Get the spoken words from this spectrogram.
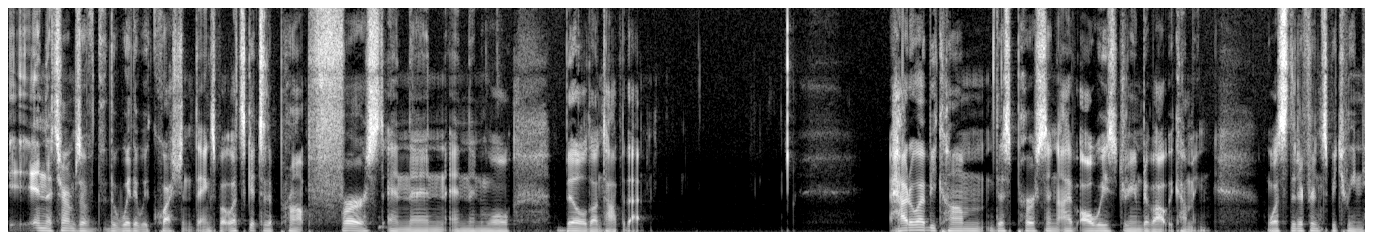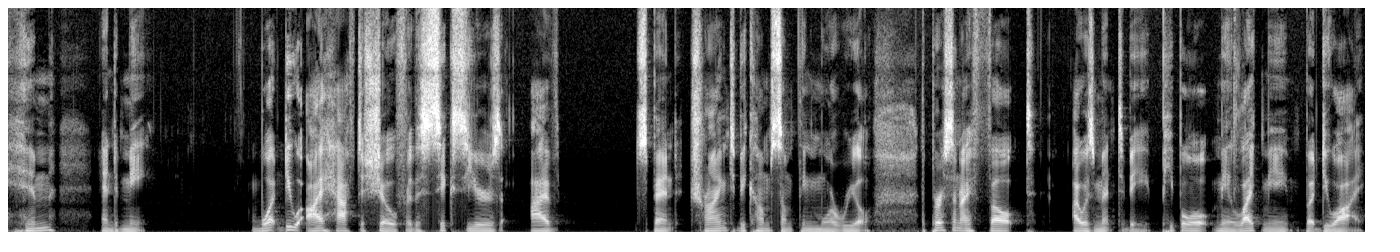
in the terms of the way that we question things. But let's get to the prompt first, and then and then we'll build on top of that. How do I become this person I've always dreamed about becoming? What's the difference between him and me? What do I have to show for the six years I've spent trying to become something more real? The person I felt I was meant to be. People may like me, but do I?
